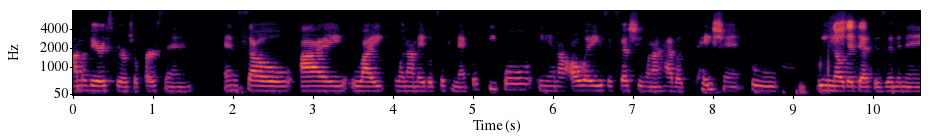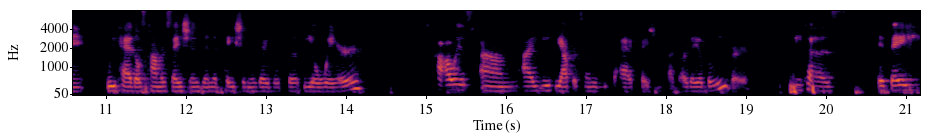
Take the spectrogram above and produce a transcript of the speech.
I'm a very spiritual person. And so I like when I'm able to connect with people. And I always, especially when I have a patient who we know that death is imminent, we've had those conversations and the patient is able to be aware. I always um, I use the opportunity to ask patients like, are they a believer? Because if they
